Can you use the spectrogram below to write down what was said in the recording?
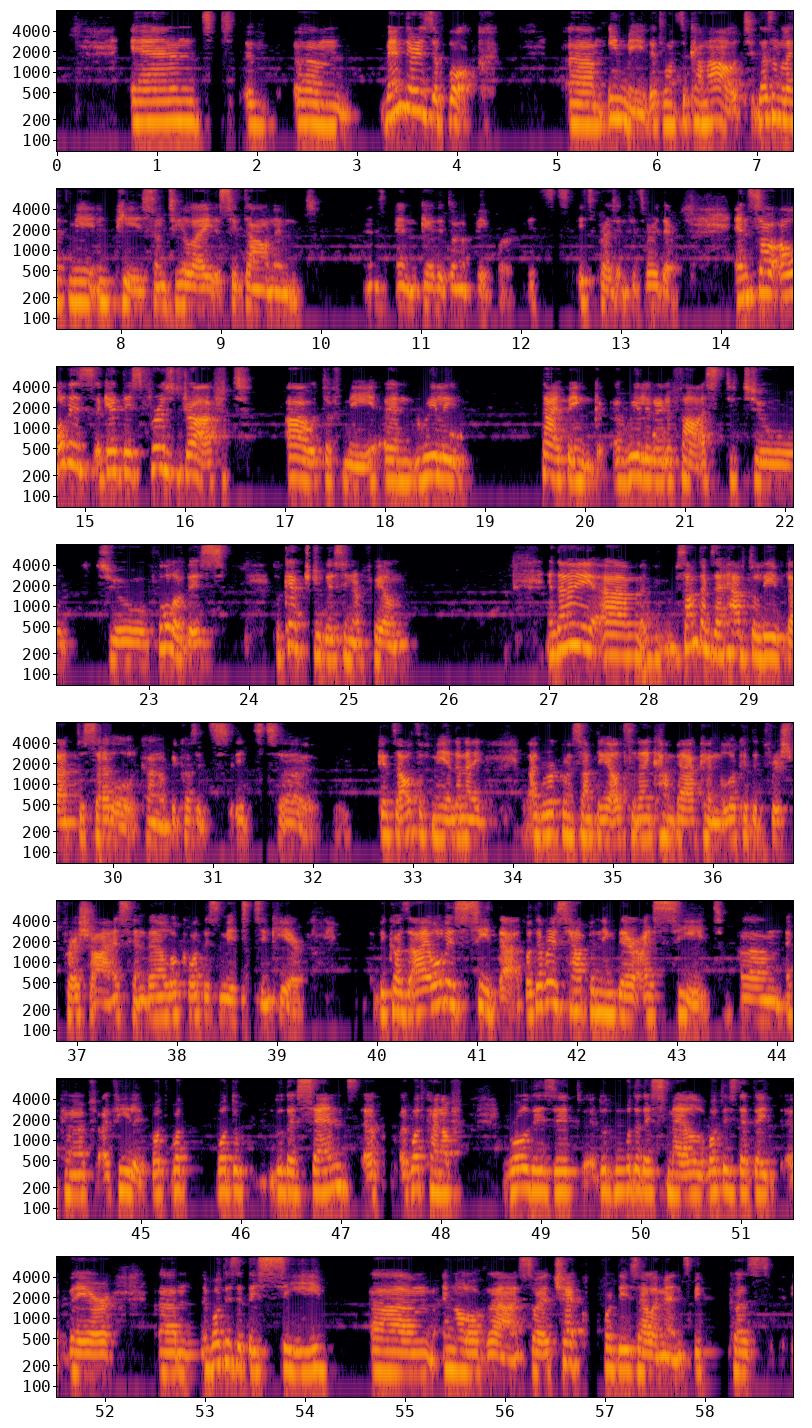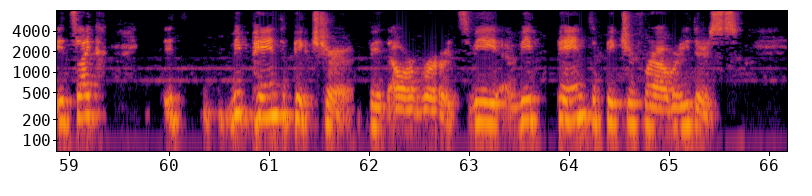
And um, when there is a book um, in me that wants to come out, it doesn't let me in peace until I sit down and and, and, get it on a paper. It's it's present. It's very there, and so I always get this first draft out of me and really typing really really fast to to follow this to capture this in a film. And then I um, sometimes I have to leave that to settle, kind of, because it's it's uh, gets out of me, and then I I work on something else, and I come back and look at it fresh fresh eyes, and then I look what is missing here, because I always see that whatever is happening there, I see it. Um, I kind of I feel it. What what what do do they send? Uh, what kind of world is it? What do they smell? What is that they wear? Um, what is it they see? Um, and all of that. So I check for these elements because it's like it, we paint a picture with our words. We we paint a picture for our readers,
